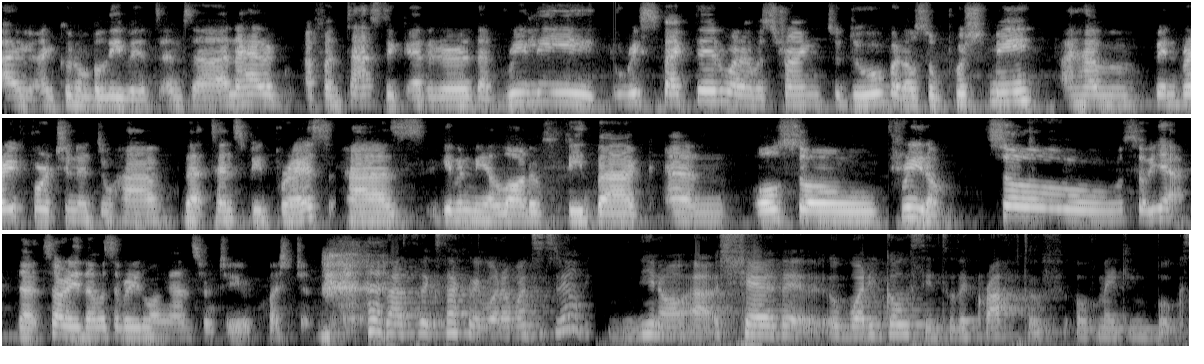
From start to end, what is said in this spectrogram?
I, I couldn't believe it. And, uh, and I had a, a fantastic editor that really respected what I was trying to do, but also pushed me. I have been very fortunate to have that 10 speed press has given me a lot of feedback and also freedom so so yeah that sorry that was a very long answer to your question. That's exactly what i wanted to know. You know uh, share the what it goes into the craft of of making books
